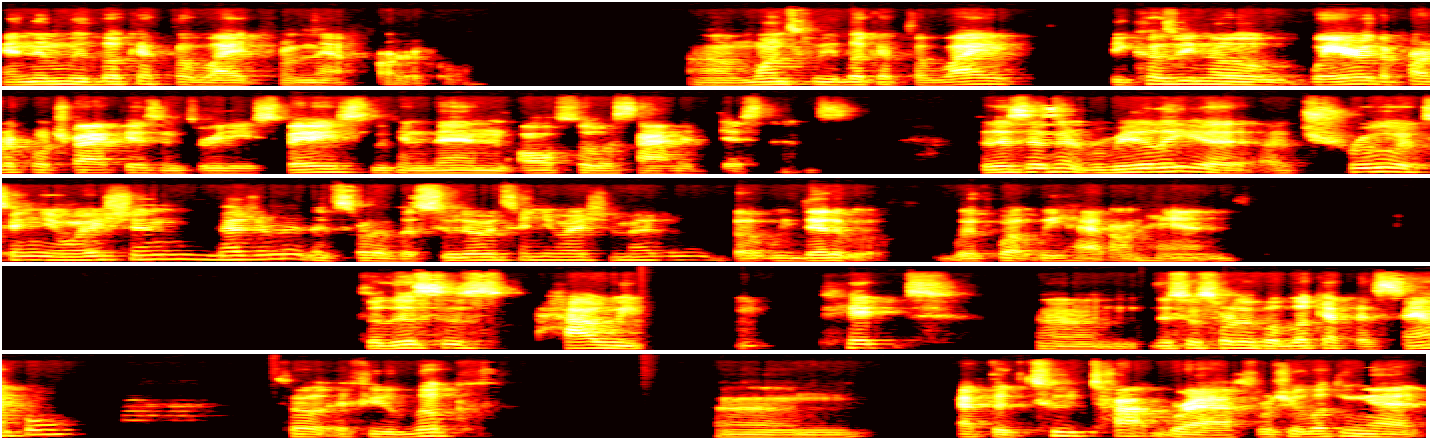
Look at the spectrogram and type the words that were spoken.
and then we look at the light from that particle. Um, once we look at the light, because we know where the particle track is in 3D space, we can then also assign a distance. So this isn't really a, a, true attenuation measurement. It's sort of a pseudo attenuation measurement, but we did it with, what we had on hand. So this is how we picked, um, this is sort of a look at the sample. So if you look um, at the two top graphs, what you're looking at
